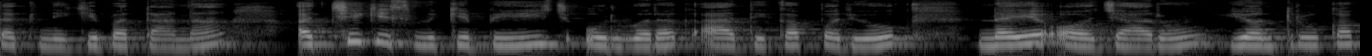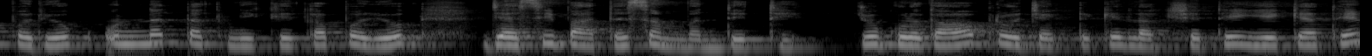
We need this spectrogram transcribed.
तकनीकी बताना, अच्छी किस्म के बीज, उर्वरक आदि का प्रयोग, नए औजारों, यंत्रों का प्रयोग, उन्नत तकनीकी का प्रयोग जैसी बातें संबंधित थी। जो गुड़गांव प्रोजेक्ट के लक्ष्य थे, ये क्या थे?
